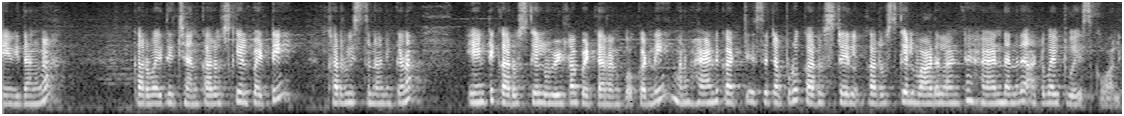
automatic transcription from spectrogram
ఈ విధంగా కర్వ్ అయితే ఇచ్చాను. కర్వ్ స్కేల్ పెట్టి కర్వ్ ఇస్తున్నాను ఇక్కడ. ఏంటి కర్వ్ స్కేల్ ఉల్టా పెట్టారనుకోకండి. మనం హ్యాండ్ కట్ చేసేటప్పుడు కర్వ్ స్కేల్ కర్వ్ స్కేల్ వాడాలంటే హ్యాండ్ అనేది అటువైపు వేసుకోవాలి.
